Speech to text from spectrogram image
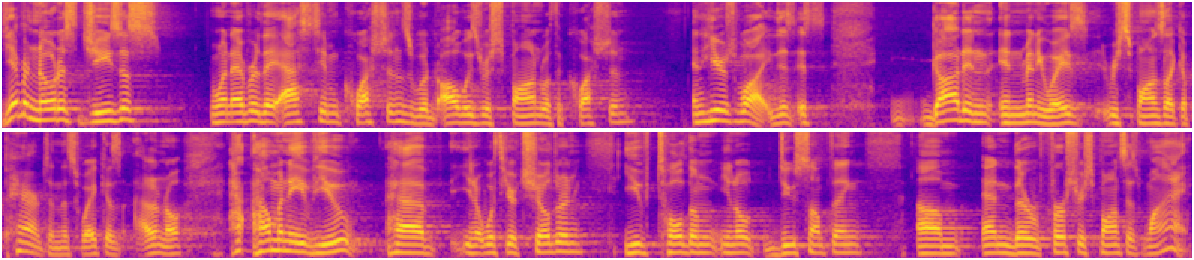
Do you ever notice Jesus whenever they asked him questions, would always respond with a question. And here's why. It's, it's, God, in, in many ways, responds like a parent in this way, because I don't know, how many of you have, you know, with your children, you've told them, you know, do something, um, and their first response is, why?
